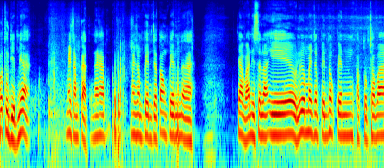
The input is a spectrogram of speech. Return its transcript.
วัตถุดิบเนี่ยไม่จำกัดนะครับ ไม่จำเป็นจะต้องเป็นอ่าย่าหวานอิสราเอลหรือไม่จำเป็นต้องเป็นผักตบชวา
